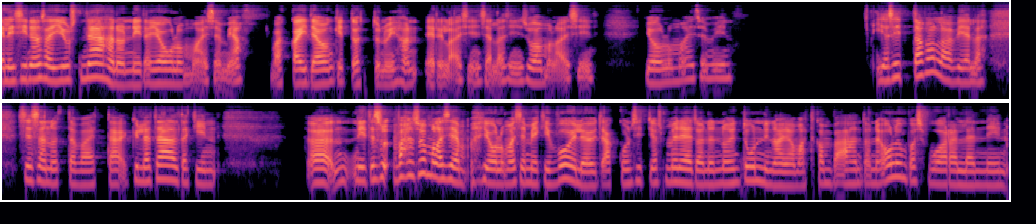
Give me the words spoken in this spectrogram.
Eli sinänsä just näähän on niitä joulumaisemia, vaikka itse onkin tottunut ihan erilaisiin sellaisiin suomalaisiin joulumaisemiin. Ja sitten tavallaan vielä se sanottava, että kyllä täältäkin niitä su- vähän suomalaisia joulumaisemiakin voi löytää, kun sitten jos menee tuonne noin tunnin ajomatkan päähän tuonne Olymposvuorelle, niin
